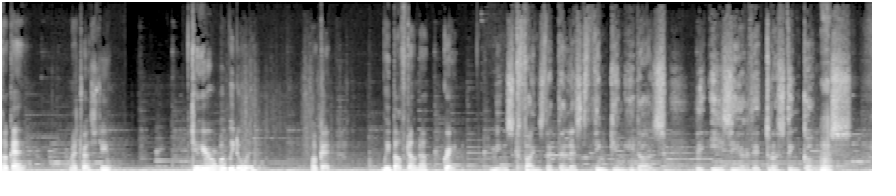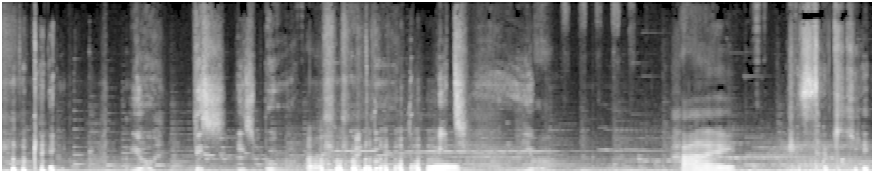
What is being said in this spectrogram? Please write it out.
Okay. I trust you. Jaheira, what are we doing? Okay. We both don't know. Great. Minsc finds that the less thinking he does, the easier the trusting comes. okay. You, this is Boo. and Boo, meet you. Hi. It's so cute.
